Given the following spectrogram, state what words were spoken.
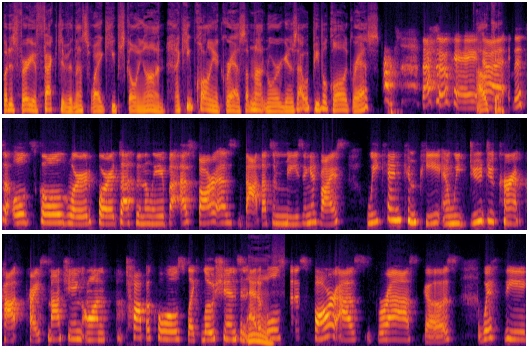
but it's very effective, and that's why it keeps going on. I keep calling it grass. I'm not in Oregon. Is that what people call it, grass? That's okay. Okay. Uh, that's an old school word for it, definitely. But as far as that, that's amazing advice we can compete and we do do current price matching on topicals like lotions and mm. edibles. But as far as grass goes, with the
